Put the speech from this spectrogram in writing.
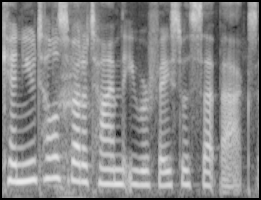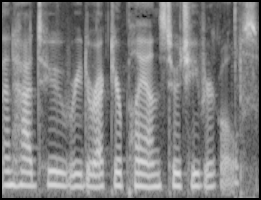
Can you tell us about a time that you were faced with setbacks and had to redirect your plans to achieve your goals?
